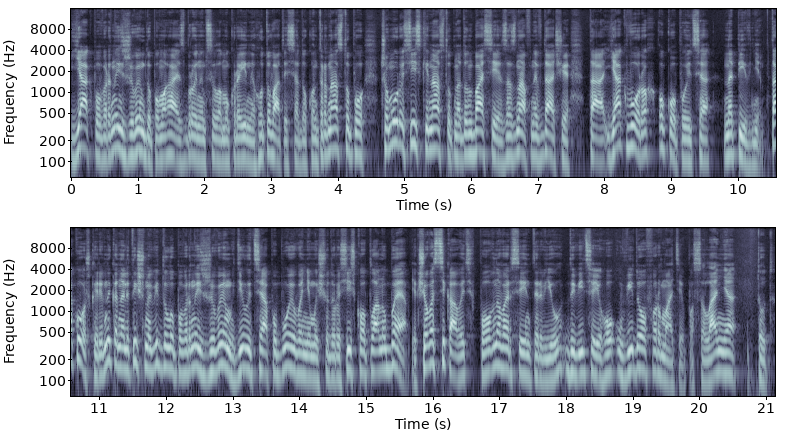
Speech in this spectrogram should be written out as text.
як повернись живим допомагає Збройним силам України готуватися до контрнаступу, чому російський наступ на Донбасі зазнав невдачі, та як ворог окопується на півдні. Також керівник аналітичного відділу Повернись живим ділиться побоюваннями щодо російського плану Б. Якщо вас цікавить повна версія інтерв'ю, дивіться його у відеоформаті. Посилання тут.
